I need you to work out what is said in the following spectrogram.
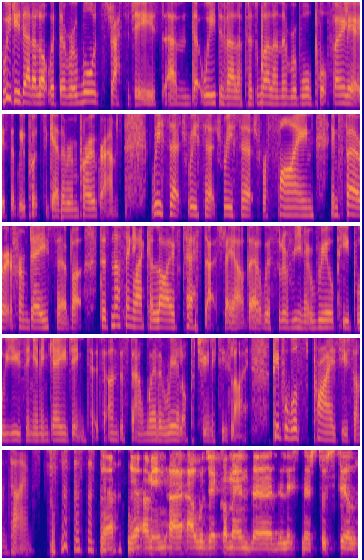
We do that a lot with the reward strategies um, that we develop as well and the reward portfolio portfolios that we put together in programs. Research, research, research, refine, infer it from data, but there's nothing like a live test actually out there with sort of, you know, real people using and engaging to, to understand where the real opportunities lie. People will surprise you sometimes. yeah, yeah. I mean, I, I would recommend the listeners to still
